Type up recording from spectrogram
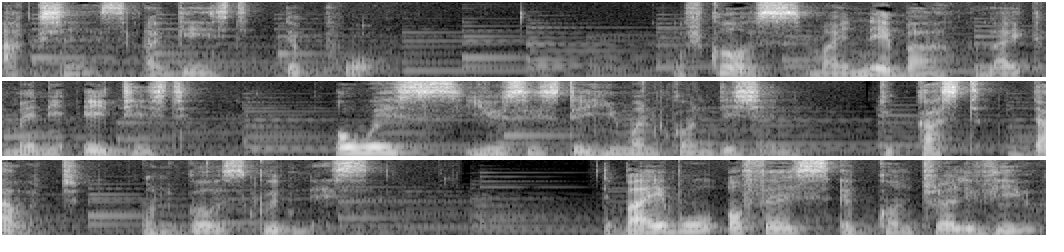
actions against the poor. Of course, my neighbor, like many atheists, always uses the human condition to cast doubt on God's goodness. The Bible offers a contrary view.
